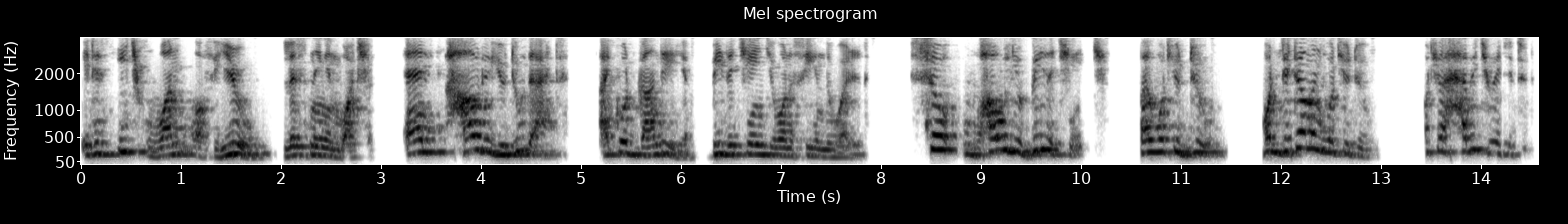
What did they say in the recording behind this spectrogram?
It is each one of you listening and watching. And how do you do that? I quote Gandhi here be the change you want to see in the world. So, how will you be the change? By what you do. What determines what you do? What you're habituated to do.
